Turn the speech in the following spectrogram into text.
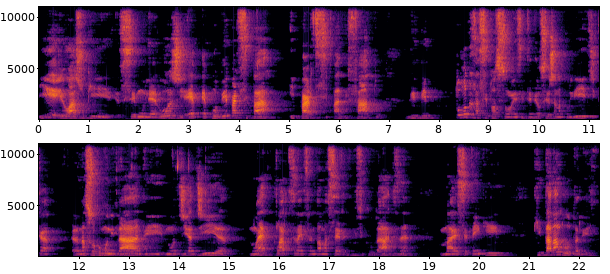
E eu acho que ser mulher hoje é, é poder participar e participar de fato de, de todas as situações, entendeu? Seja na política, eh, na sua comunidade, no dia a dia, não é? Claro que você vai enfrentar uma série de dificuldades, né? Mas você tem que que estar na luta ali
